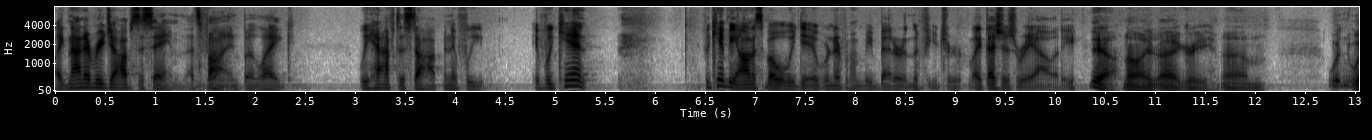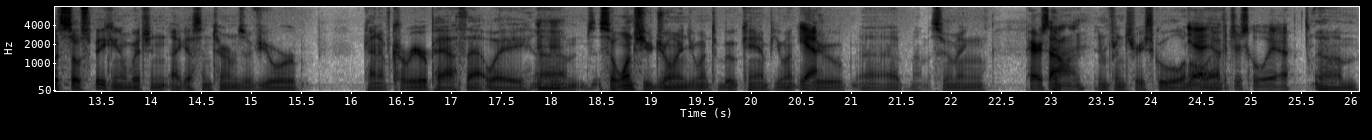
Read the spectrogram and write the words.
Like not every job's the same. That's fine, but like we have to stop. And if we if we can't if we can't be honest about what we did, we're never going to be better in the future. Like that's just reality. Yeah, no, I, I agree. Um, what, what's so speaking of which, and I guess in terms of your kind of career path that way. Um, so once you joined, you went to boot camp. You went Mm-hmm. Yeah. to, uh, I'm assuming, Parris in- Island. infantry school and Yeah, all that. infantry school. Yeah. Um,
